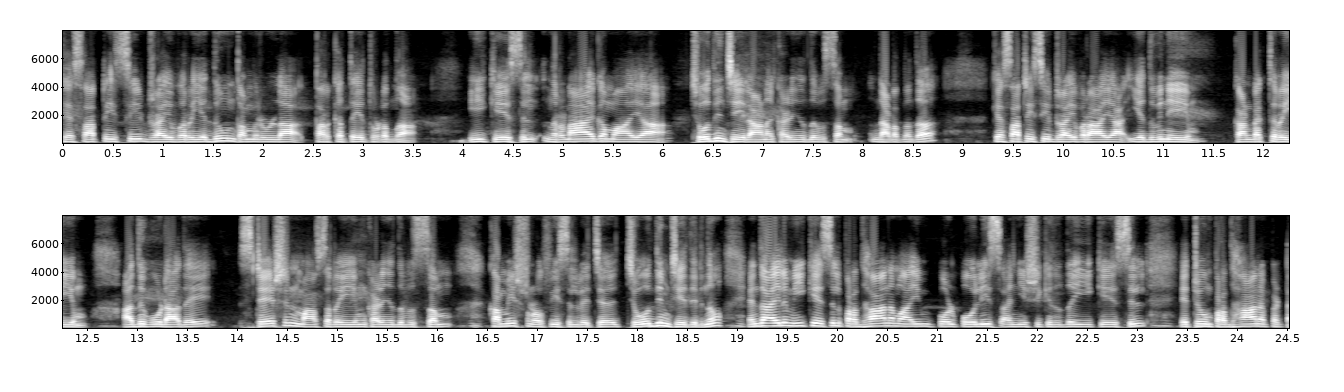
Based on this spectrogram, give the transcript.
K S R T C driver യദുവും തമ്മിലുള്ള തർക്കത്തെ തുടർന്ന് ഈ കേസിൽ നിർണായകമായ ചോദ്യം ചെയ്യലാണ് കഴിഞ്ഞ ദിവസം നടന്നത്. K S R T C ഡ്രൈവറായ യദുവിനെയും കണ്ടക്ടറെയും അതുകൂടാതെ സ്റ്റേഷൻ മാസ്റ്ററെയും കഴിഞ്ഞ ദിവസം കമ്മീഷണർ ഓഫീസിൽ വെച്ച് ചോദ്യം ചെയ്തിരുന്നു. എന്തായാലും ഈ കേസിൽ പ്രധാനമായും ഇപ്പോൾ പോലീസ് അന്വേഷിക്കുന്നത് ഈ കേസിൽ ഏറ്റവും പ്രധാനപ്പെട്ട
